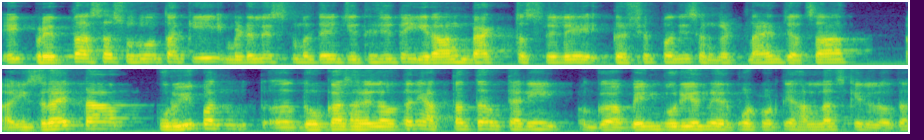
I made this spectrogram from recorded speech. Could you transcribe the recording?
एक प्रयत्न असा सुरू होता की मिडल ईस्टमध्ये जिथे जिथे इराण बॅक्ट असलेले दहशतवादी संघटना आहेत ज्याचा इस्रायलला पूर्वी पण धोका झालेला होता आणि आता तर त्यांनी बेन गुरियन एअरपोर्टवरती हल्लाच केलेला होता.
